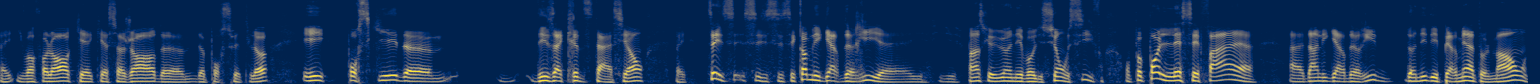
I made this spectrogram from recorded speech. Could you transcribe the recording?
bien, il va falloir qu'il y, ait- ce genre de, de poursuite-là. Et pour ce qui est de, des accréditations, ben, c'est- comme les garderies. euh, je pense qu'il y a eu une évolution aussi. On ne peut pas laisser faire euh, dans les garderies, donner des permis à tout le monde,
